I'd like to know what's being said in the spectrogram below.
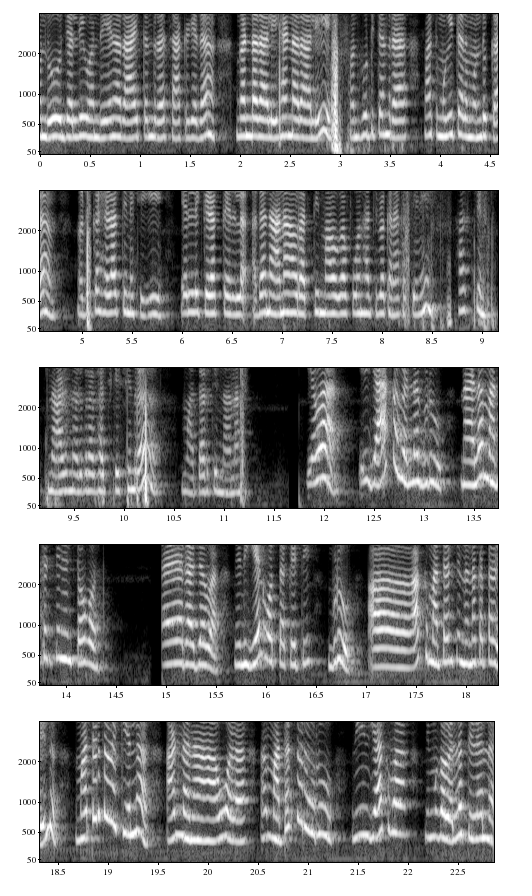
ಒಂದು ಜಲ್ದಿ ಒಂದು ಏನಾರ ಆಯ್ತಂದ್ರೆ ಸಾಕಾಗ್ಯದ. ಗಂಡರಾಲಿ, ಹೆಣ್ಣರಾಲಿ, ಒಂದು ಹುಟ್ಟಿತಂದ್ರೆ ಮತ್ತೆ ಮುಗಿತಾರ ಮುಂದಕ್ಕೆ. ಅದಕ್ಕೆ ಹೇಳತ್ತೀನಿ ಕಿಗಿ ಎಲ್ಲಿ ಕೇಳಕ್ತಿರಲಿಲ್ಲ ಅದ ನಾನು ಅವ್ರ ಅತ್ತಿ ಮಾವಾಗ ಫೋನ್ ಹಚ್ಬೇಕು ಅನ್ನಕತ್ತೀನಿ ಹಚ್ತೀನಿ. ನಾಳೆ ನಡೆದ್ರಾಗ ಹಚ್ಕೇಶಿಂದ್ರ ಮಾತಾಡ್ತೀನಿ ನಾನು. ಯವ್ವ, ಈಗ ಯಾಕೆ ಅವೆಲ್ಲ ಬಿಡು? ನಾ ಎಲ್ಲ ರಾಜವ್ವ, ನಿನಗೇನು ಗೊತ್ತಾಕೈತಿ? ಬಿಡು. ಅಕ್ಕ ಮಾತಾಡ್ತೀನಿ ಅನ್ನಕತ್ತಾಳ ಇಲ್ಲ? ಮಾತಾಡ್ತಾಳಕ್ಕೆಲ್ಲ ಅಣ್ಣನ ಅವಳ ಮಾತಾಡ್ತಾರ ಅವರು. ನೀನು ಯಾಕವ ನಿಮ್ಗೆ ಅವೆಲ್ಲ ತಿಳಿಯಲ್ಲ.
